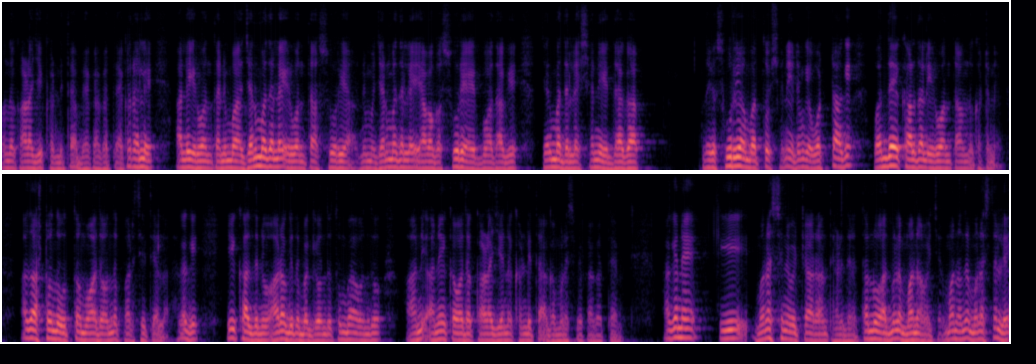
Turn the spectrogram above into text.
ಒಂದು ಕಾಳಜಿ ಖಂಡಿತ ಬೇಕಾಗುತ್ತೆ. ಯಾಕಂದರೆ ಅಲ್ಲಿ ಅಲ್ಲಿ ಇರುವಂಥ ನಿಮ್ಮ ಜನ್ಮದಲ್ಲೇ ಇರುವಂಥ ಸೂರ್ಯ, ನಿಮ್ಮ ಜನ್ಮದಲ್ಲೇ ಯಾವಾಗ ಸೂರ್ಯ ಇರ್ಬೋದಾಗಿ ಜನ್ಮದಲ್ಲೇ ಶನಿ ಇದ್ದಾಗ ಅದಕ್ಕೆ ಸೂರ್ಯ ಮತ್ತು ಶನಿ ನಿಮಗೆ ಒಟ್ಟಾಗಿ ಒಂದೇ ಕಾಲದಲ್ಲಿ ಇರುವಂಥ ಒಂದು ಘಟನೆ. ಅದು ಅಷ್ಟೊಂದು ಉತ್ತಮವಾದ ಒಂದು ಪರಿಸ್ಥಿತಿ ಅಲ್ಲ. ಹಾಗಾಗಿ ಈ ಕಾಲದಲ್ಲಿ ನೀವು ಆರೋಗ್ಯದ ಬಗ್ಗೆ ಒಂದು ತುಂಬ ಒಂದು ಅನೇ, ಅನೇಕವಾದ ಕಾಳಜಿಯನ್ನು ಖಂಡಿತ ಗಮನಿಸಬೇಕಾಗತ್ತೆ. ಹಾಗೆಯೇ ಈ ಮನಸ್ಸಿನ ವಿಚಾರ ಅಂತ ಹೇಳಿದ್ದೇನೆ ತನ್ನು ಆದಮೇಲೆ ಮನ ವಿಚಾರ. ಮನ ಅಂದರೆ ಮನಸ್ಸಿನಲ್ಲಿ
